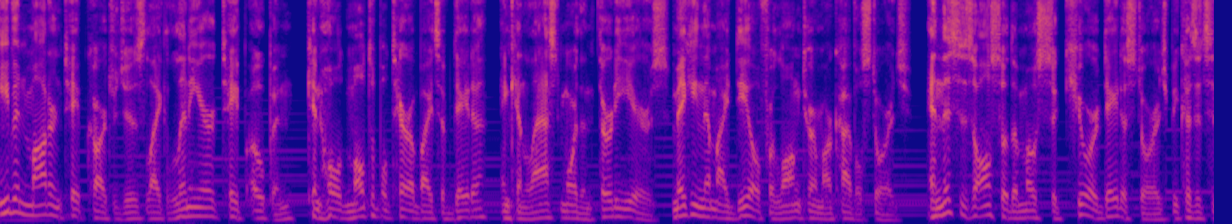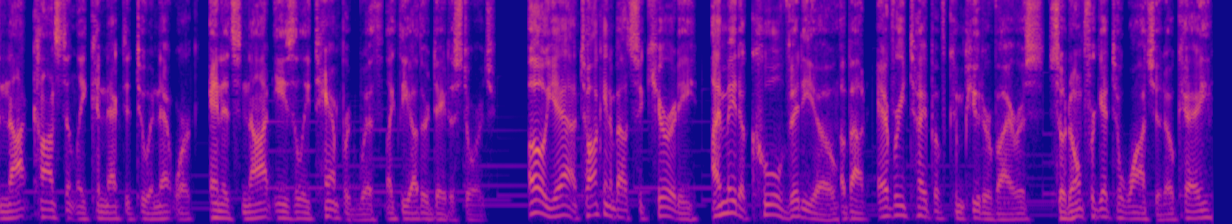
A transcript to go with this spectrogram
Even modern tape cartridges like Linear Tape Open can hold multiple terabytes of data and can last more than 30 years, making them ideal for long-term archival storage. And this is also the most secure data storage because it's not constantly connected to a network and it's not easily tampered with like the other data storage. Oh yeah, talking about security, I made a cool video about every type of computer virus, so don't forget to watch it, okay?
